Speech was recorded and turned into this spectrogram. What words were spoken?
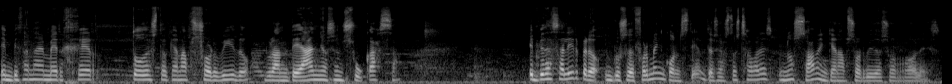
empiezan a emerger todo esto que han absorbido durante años en su casa. Empieza a salir, pero incluso de forma inconsciente. O sea, estos chavales no saben que han absorbido esos roles.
